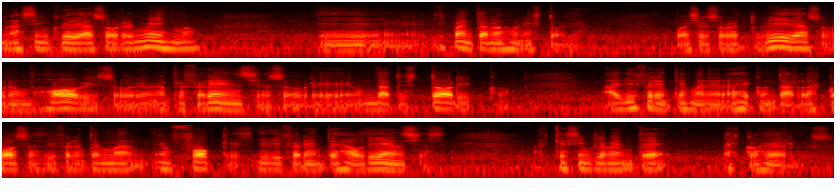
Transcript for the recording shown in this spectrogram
unas cinco ideas sobre el mismo eh, y cuéntanos una historia. Puede ser sobre tu vida, sobre un hobby, sobre una preferencia, sobre un dato histórico. Hay diferentes maneras de contar las cosas, diferentes enfoques y diferentes audiencias. Hay que simplemente escogerlos.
